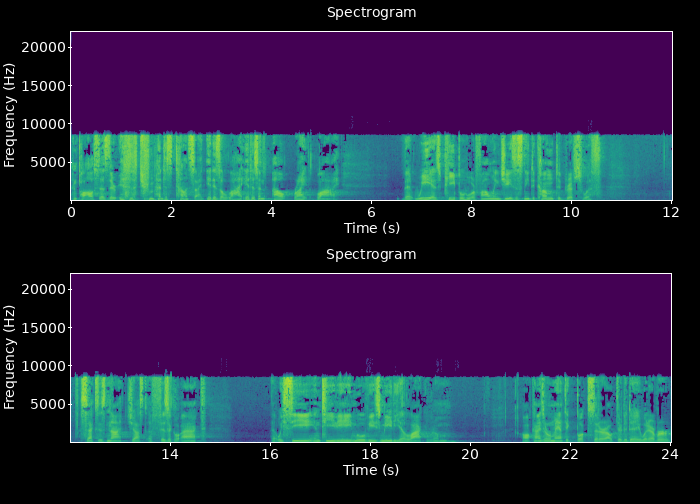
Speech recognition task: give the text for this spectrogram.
And Paul says there is a tremendous downside. It is a lie. It is an outright lie that we as people who are following Jesus need to come to grips with. Sex is not just a physical act that we see in TV, movies, media, locker room, all kinds of romantic books that are out there today, whatever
